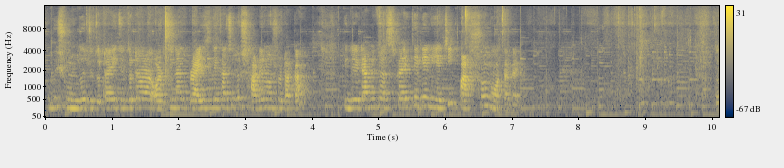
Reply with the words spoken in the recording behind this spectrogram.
খুবই সুন্দর জুতোটা। এই জুতোটার অরিজিনাল প্রাইস লেখা ছিল সাড়ে নশো টাকা। কিন্তু এটা আমি ক্রাই থেকে নিয়েছি পাঁচশো ন টাকায়। তো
